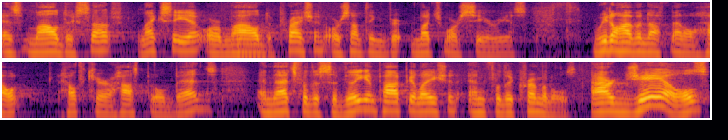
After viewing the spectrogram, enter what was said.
as mild dyslexia or mild depression or something much more serious. We don't have enough mental health healthcare hospital beds, and that's for the civilian population and for the criminals. Our jails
